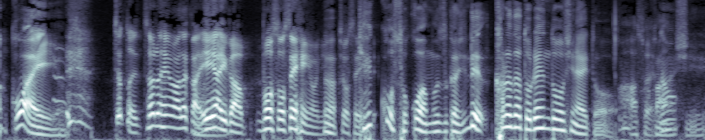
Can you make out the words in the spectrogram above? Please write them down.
怖いよ。ちょっと、その辺はだから AI が暴走せえへんように調整して結。構そこは難しい。で、体と連動しないと。ああ、そうやな。しうん。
